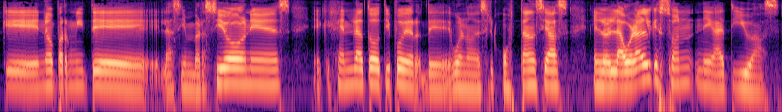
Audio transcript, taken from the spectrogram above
que no permite las inversiones, eh, que genera todo tipo de, bueno, de circunstancias en lo laboral que son negativas.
